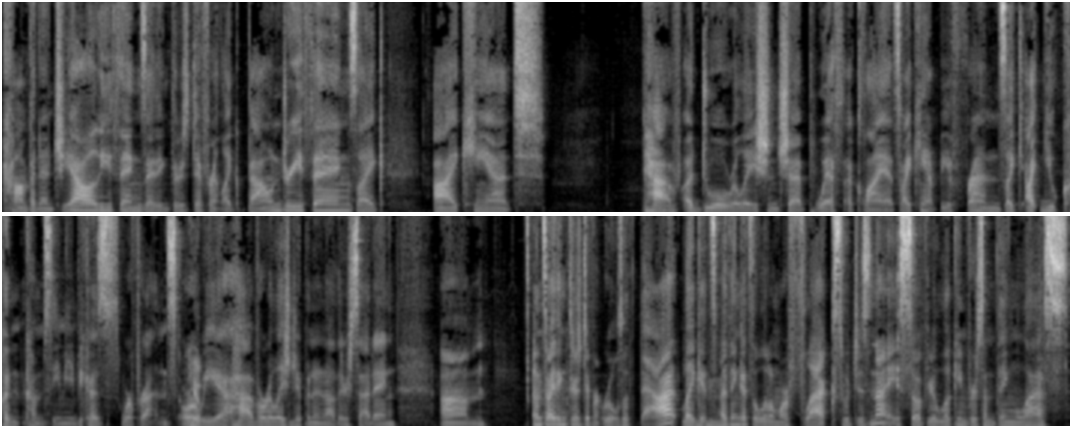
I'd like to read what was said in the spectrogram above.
confidentiality things. I think there's different like boundary things. Like I can't have a dual relationship with a client, so I can't be friends. Like I, you couldn't come see me because we're friends, or Yep. we have a relationship in another setting. Um, and so I think there's different rules with that. Like it's, I think it's a little more flex, which is nice. So if you're looking for something less,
